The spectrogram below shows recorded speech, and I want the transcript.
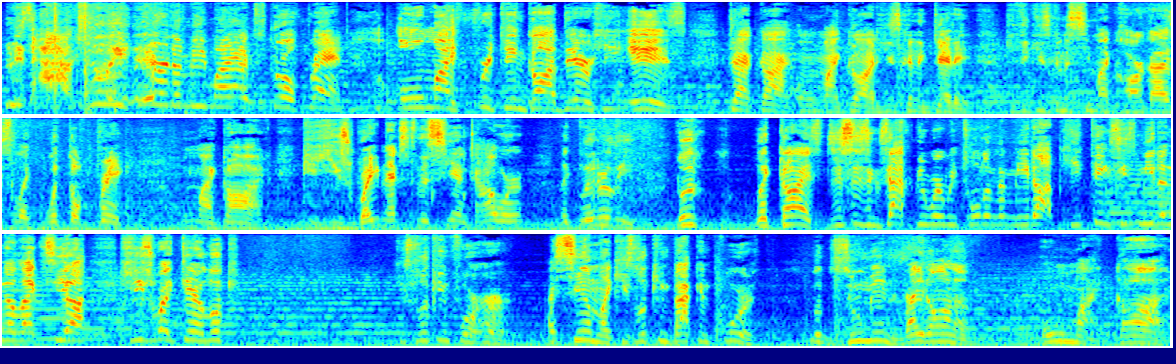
He's actually here to meet my ex-girlfriend. Oh my freaking God, there he is. That guy, oh my God, he's gonna get it. Do you think he's gonna see my car, guys? Like, what the frick? Oh my God. Okay, he's right next to the CN Tower. Like literally, look, like guys, this is exactly where we told him to meet up. He thinks he's meeting Alexia. He's right there, look. He's looking for her. I see him like he's looking back and forth. Look, zoom in right on him. Oh my God.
